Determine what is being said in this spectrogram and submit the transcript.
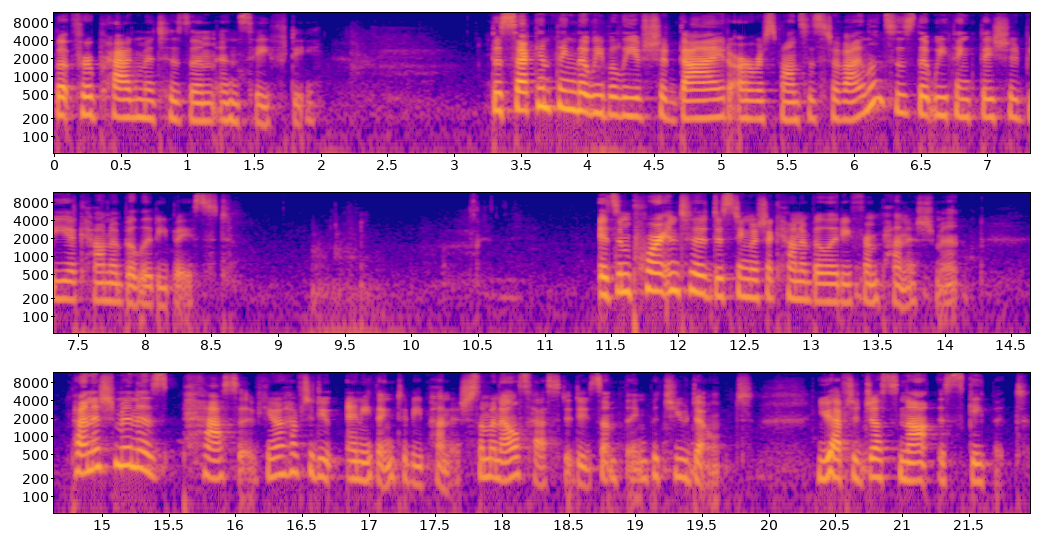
but for pragmatism and safety. The second thing that we believe should guide our responses to violence is that we think they should be accountability based. It's important to distinguish accountability from punishment. Punishment is passive. You don't have to do anything to be punished. Someone else has to do something, but you don't. You have to just not escape it.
